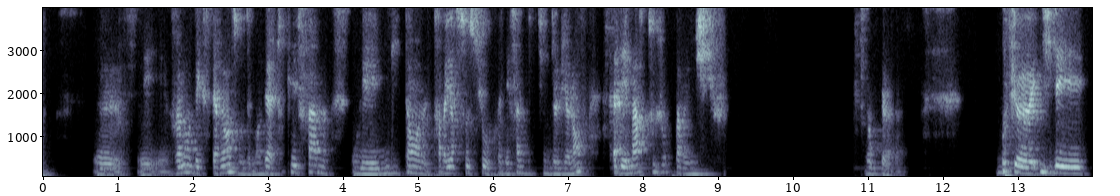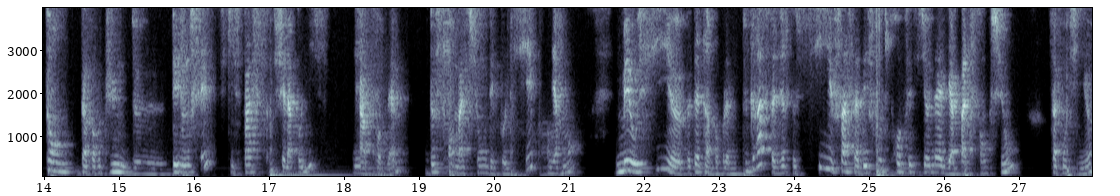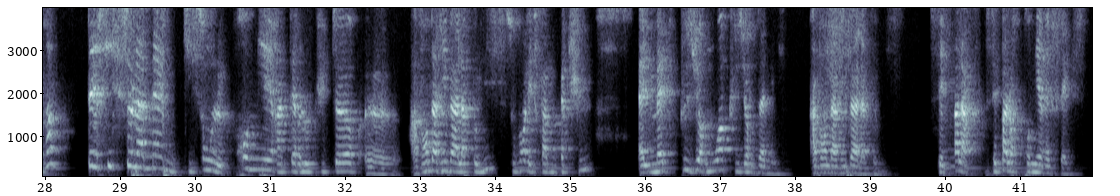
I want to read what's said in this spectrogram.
Euh, c'est vraiment d'expérience, vous demandez à toutes les femmes ou les militants, les travailleurs sociaux auprès des femmes victimes de violences, ça démarre toujours par une gifle. Donc, euh, euh, il est temps d'abord d'une de dénoncer ce qui se passe chez la police. Il y a un problème de formation des policiers, premièrement, mais aussi peut-être un problème plus grave, c'est-à-dire que si face à des fautes professionnelles, il n'y a pas de sanction, ça continuera si ceux-là même qui sont le premier interlocuteur euh, avant d'arriver à la police, souvent les femmes battues, elles mettent plusieurs mois, plusieurs années avant d'arriver à la police. Ce n'est pas, leur premier réflexe.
